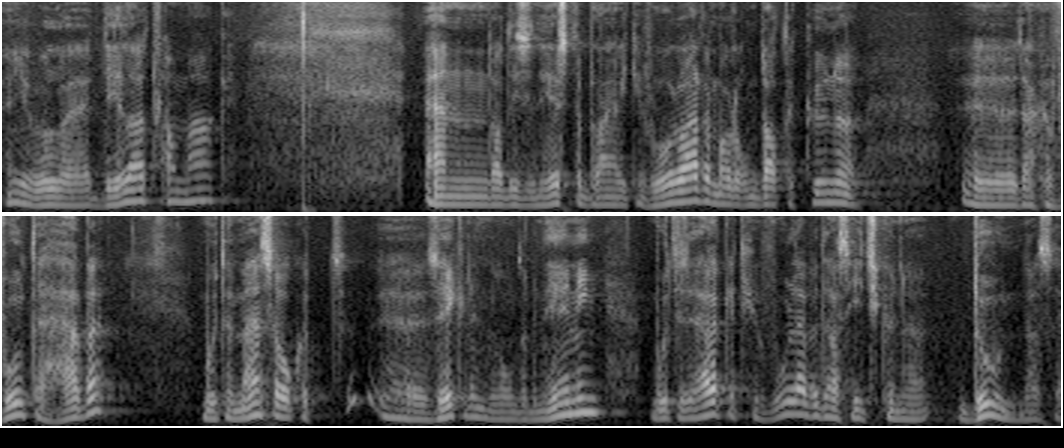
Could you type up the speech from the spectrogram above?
je wil er deel uit van maken. En dat is een eerste belangrijke voorwaarde, maar om dat te kunnen, uh, dat gevoel te hebben, moeten mensen ook het, uh, zeker in een onderneming, moeten ze eigenlijk het gevoel hebben dat ze iets kunnen doen, dat ze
